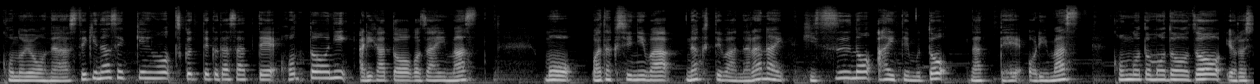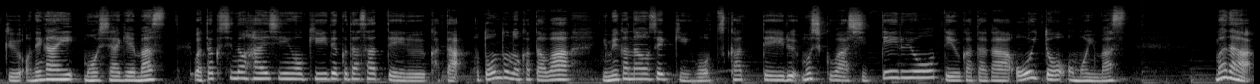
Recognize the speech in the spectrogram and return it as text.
このような素敵な石鹸を作ってくださって本当にありがとうございます。もう私にはなくてはならない必須のアイテムとなっております。今後ともどうぞよろしくお願い申し上げます。私の配信を聞いてくださっている方ほとんどの方は夢かなお石鹸を使っているもしくは知っているよっていう方が多いと思います。まだ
